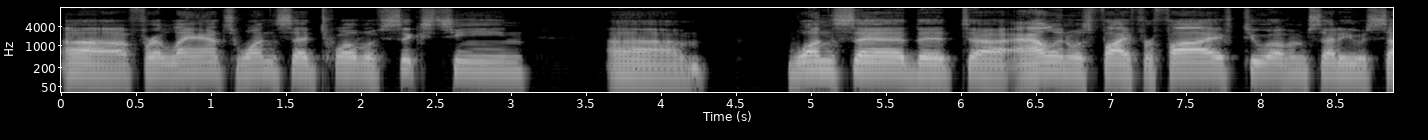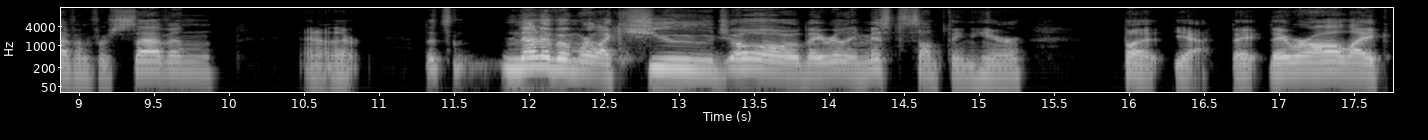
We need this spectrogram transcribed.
uh, for Lance. One said 12 of 16. Um, one said that uh, Allen was five for five. Two of them said he was seven for seven. You know, that's none of them were like huge. Oh, they really missed something here. But yeah, they they were all like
